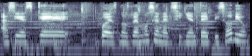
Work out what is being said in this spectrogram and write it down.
Así es que pues nos vemos en el siguiente episodio.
